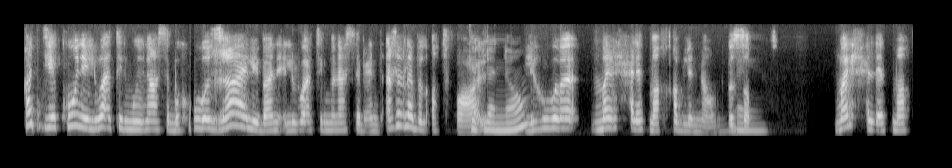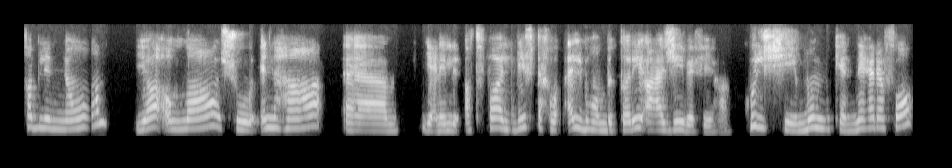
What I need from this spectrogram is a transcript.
قد يكون الوقت المناسب وهو غالبا الوقت المناسب عند أغلب الأطفال قبل النوم؟ اللي هو مرحلة ما قبل النوم. بالضبط. مرحلة ما قبل النوم يا الله شو إنها يعني الأطفال بيفتحوا قلبهم بطريقة عجيبة فيها. كل شيء ممكن نعرفه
